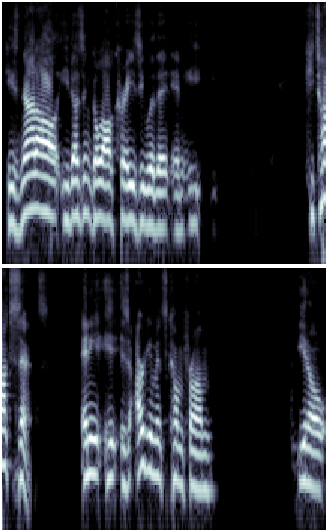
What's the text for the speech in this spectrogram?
He's not all he doesn't go all crazy with it, and he he talks sense, and he his arguments come from, you know,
